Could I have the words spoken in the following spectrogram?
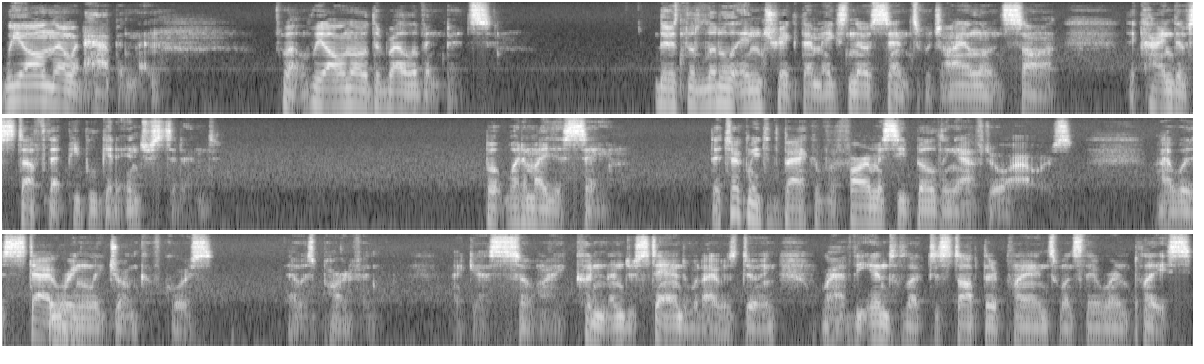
We all know what happened then. Well, we all know the relevant bits. There's the little intrigue that makes no sense, which I alone saw, the kind of stuff that people get interested in. But what am I to say? They took me to the back of a pharmacy building after hours. I was staggeringly drunk, of course. That was part of it, I guess, so I couldn't understand what I was doing or have the intellect to stop their plans once they were in place.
